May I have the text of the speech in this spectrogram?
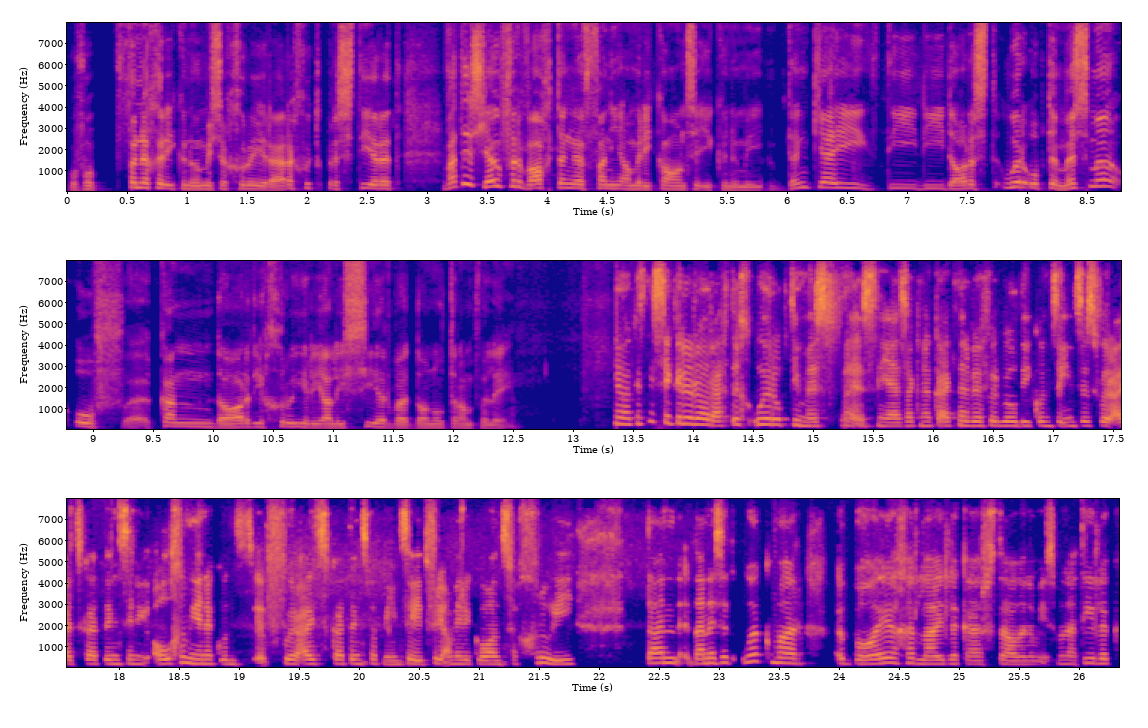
of op vinniger ekonomiese groei regtig goed gepresteer het. Wat is jou verwagtinge van die Amerikaanse ekonomie? Dink jy die die daar is oor optimisme of eh, kan daardie groei realiseer wat Donald Trump wil hê? Ja, ek is nie seker dat daar regtig oor optimisme is nie. As ek nou kyk na byvoorbeeld die konsensus vooruitskattinge en die algemene vooruitskattinge wat mense het vir die Amerikaanse groei, dan dan is dit ook maar 'n baie geleidelike herstel en mense moet natuurlik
